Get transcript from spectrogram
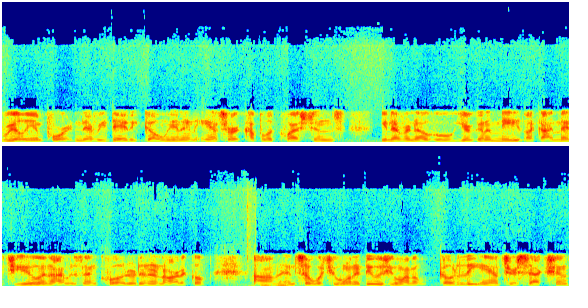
really important every day to go in and answer a couple of questions. You never know who you're going to meet. Like I met you, and I was then quoted in an article. Um, and so, what you want to do is you want to go to the answer section.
